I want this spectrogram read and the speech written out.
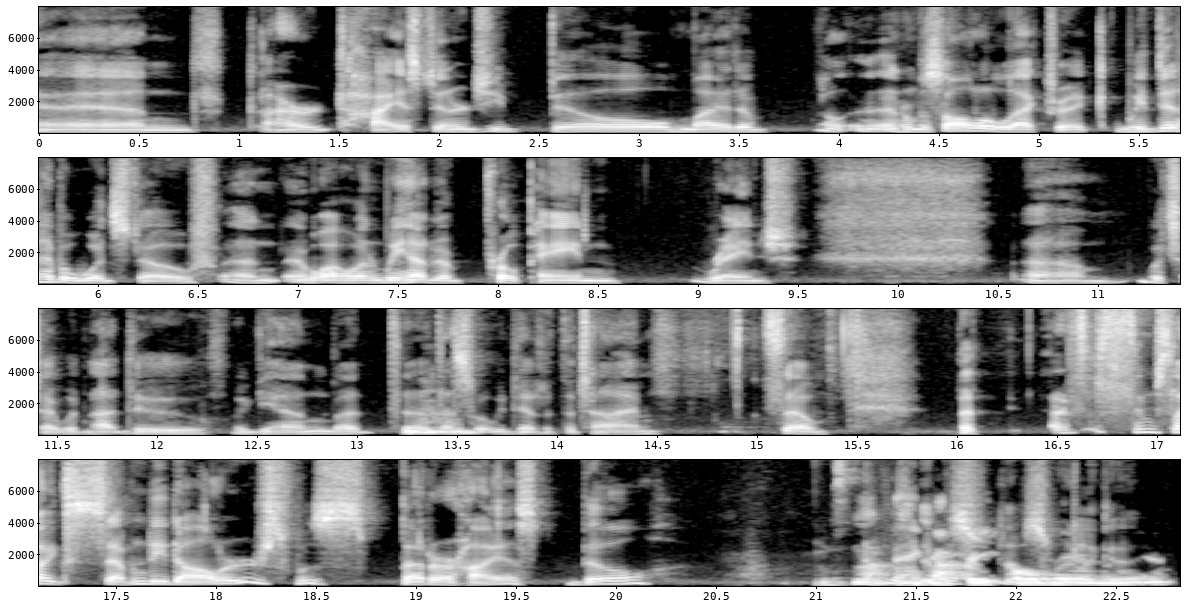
and our highest energy bill might have. And it was all electric. We did have a wood stove, and, and well, and we had a propane range um, which I would not do again, but uh, mm-hmm. that's what we did at the time. So, but it seems like seventy dollars was about our highest bill. It's not bad. Got pretty cold really good.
